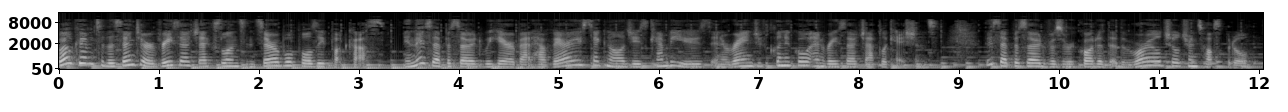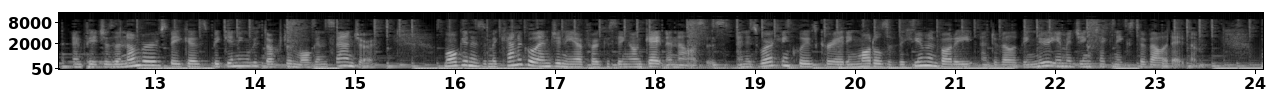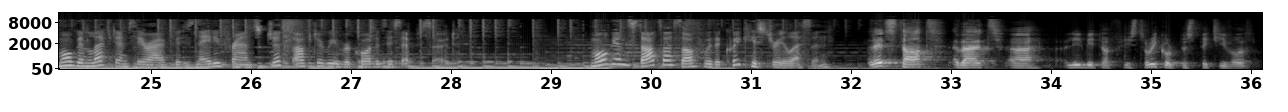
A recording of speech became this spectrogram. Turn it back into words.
Welcome to the Centre of Research Excellence in Cerebral Palsy podcast. In this episode, we hear about how various technologies can be used in a range of clinical and research applications. This episode was recorded at the Royal Children's Hospital and features a number of speakers, beginning with Dr. Morgan Sangeux. Morgan is a mechanical engineer focusing on gait analysis, and his work includes creating models of the human body and developing new imaging techniques to validate them. Morgan left MCRI for his native France just after we recorded this episode. Morgan starts us off with a quick history lesson. Let's start about uh, a little bit of historical perspective of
